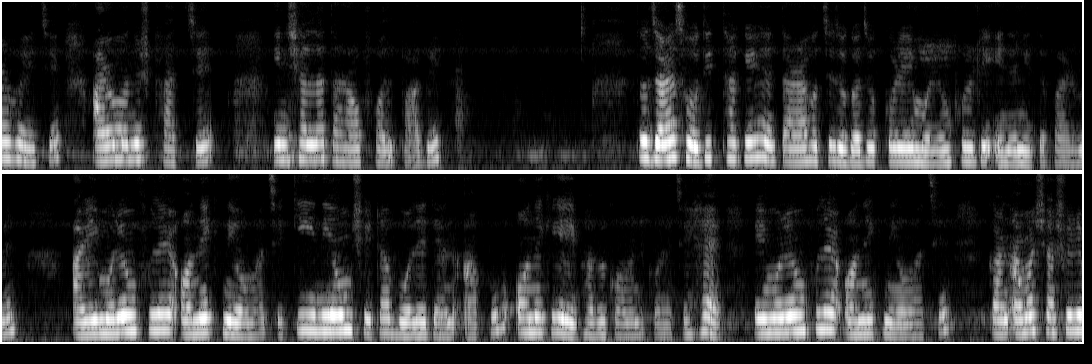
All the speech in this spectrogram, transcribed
আর হয়েছে আরও মানুষ খাচ্ছে, ইনশাল্লাহ তারাও ফল পাবে। তো যারা সৌদির থাকে, তারা হচ্ছে যোগাযোগ করে এই মরিয়ম ফুলটি এনে নিতে পারবেন। আর এই মরিয়ম ফুলের অনেক নিয়ম আছে। কি নিয়ম সেটা বলে দেন আপু। অনেকে এইভাবে কমেন্ট করেছে হ্যাঁ এই মরিয়ম ফুলের অনেক নিয়ম আছে। কারণ আমার শাশুড়ি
